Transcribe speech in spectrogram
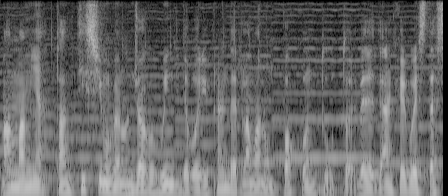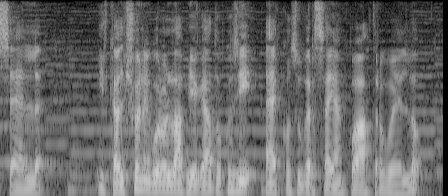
Mamma mia, tantissimo che non gioco, quindi devo riprendere la mano un po' con tutto. E vedete, anche questo è Cell. Il calcione quello là piegato così. Ecco, Super Saiyan 4 quello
